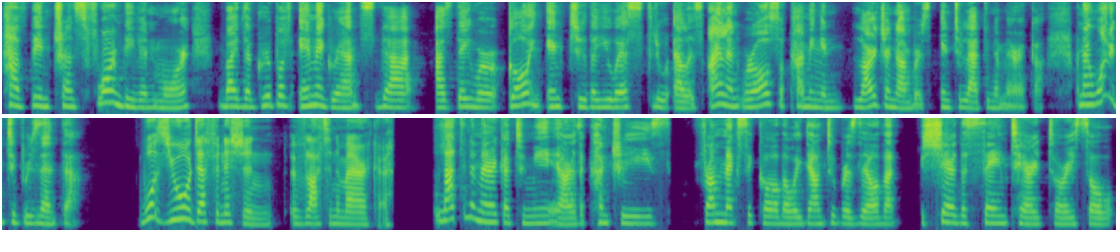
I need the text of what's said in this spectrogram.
have been transformed even more by the group of immigrants that as they were going into the US through Ellis Island, were also coming in larger numbers into Latin America. And I wanted to present that. What's your definition of Latin America? Latin America to me are the countries from Mexico all the way down to Brazil that share the same territory. So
